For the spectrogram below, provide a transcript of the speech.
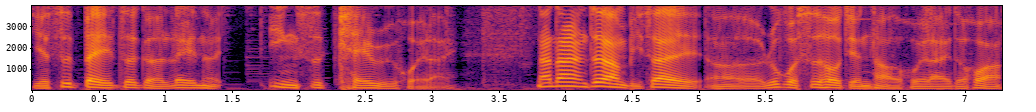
也是被这个 l e n a 硬是 carry 回来。那当然，这场比赛，呃，如果事后检讨回来的话，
